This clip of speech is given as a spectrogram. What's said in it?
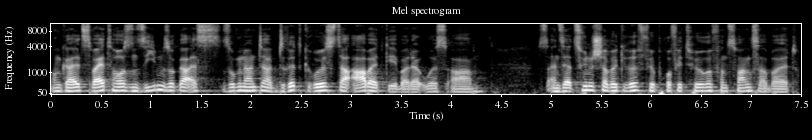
und galt 2007 sogar als sogenannter drittgrößter Arbeitgeber der USA. Das ist ein sehr zynischer Begriff für Profiteure von Zwangsarbeit.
